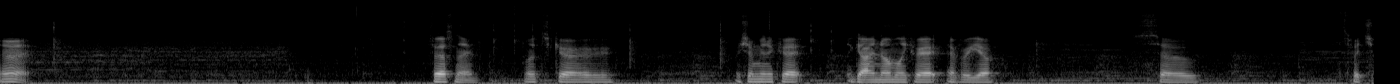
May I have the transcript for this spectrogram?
Alright. First name. Let's go. Which I'm going to create a guy I normally create every year. So, switch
